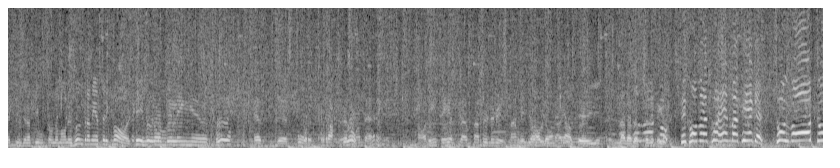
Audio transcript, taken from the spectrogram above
Vasaloppet 2014. De har nu 100 meter kvar till... 64 ombildning 2. Ett eh, spårtrappelopp. Ja, det är inte helt lätt naturligtvis, men jag har ju alltid laddat upp sig lite grann. Vi kommer att få hemmaseger! Solvato!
